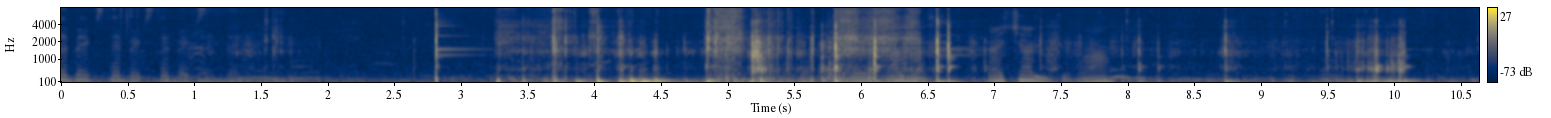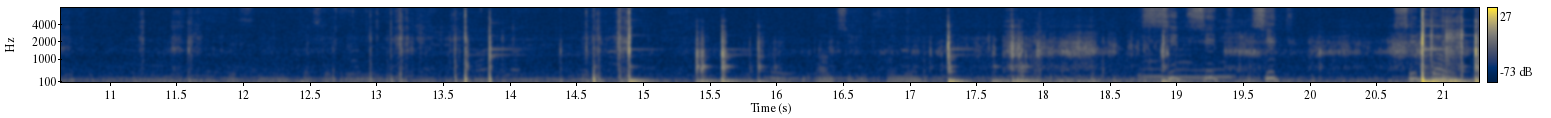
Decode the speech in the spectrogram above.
step back, step back, step back. Sit, sit, sit. Sit down.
